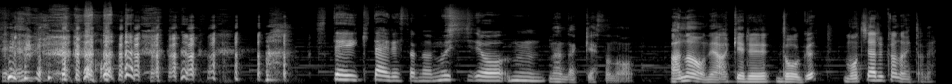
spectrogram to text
て。していきたいです。その虫を、うん。なんだっけ、その、穴をね、開ける道具？持ち歩かないとね。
